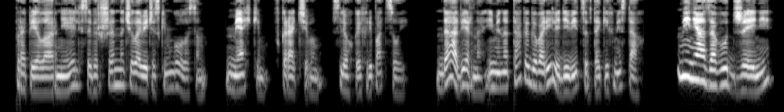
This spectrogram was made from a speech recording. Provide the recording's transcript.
– пропела Арниэль совершенно человеческим голосом, мягким, вкрадчивым, с легкой хрипотцой. Да, верно, именно так и говорили девицы в таких местах. «Меня зовут Дженни,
